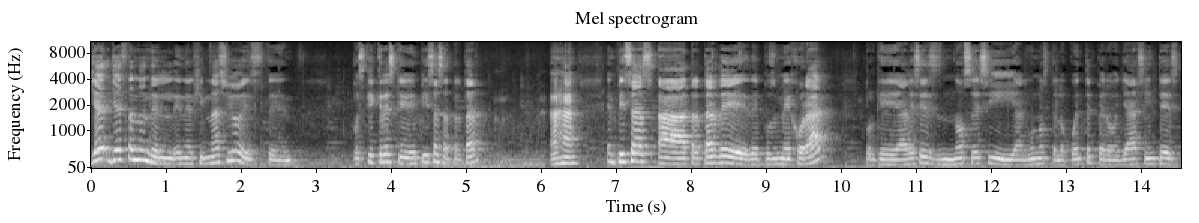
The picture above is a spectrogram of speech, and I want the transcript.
ya, ya estando en el, en el gimnasio, este, pues, ¿qué crees que empiezas a tratar? Ajá. Empiezas a tratar de, de, pues, mejorar, porque a veces no sé si algunos te lo cuenten, pero ya sientes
